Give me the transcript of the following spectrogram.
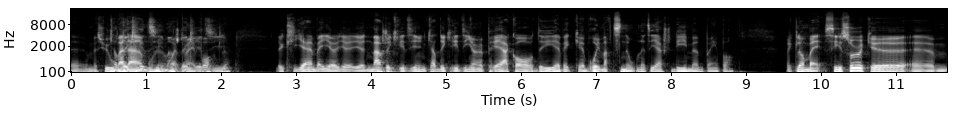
Euh, monsieur ou madame, ou peu importe le client, ben, il, y a, une marge de crédit, une carte de crédit, il y a un prêt accordé avec euh, Bro et Martineau. Là, il a acheté des immeubles, peu importe. Fait là, ben, c'est sûr que euh,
